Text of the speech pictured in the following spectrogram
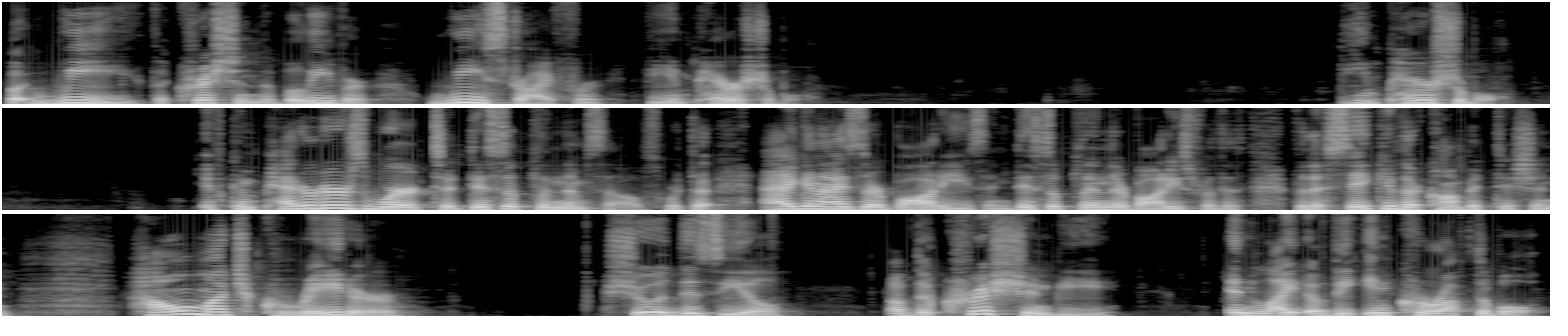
But we, the Christian, the believer, we strive for the imperishable. The imperishable if competitors were to discipline themselves, were to agonize their bodies and discipline their bodies for the, for the sake of their competition, how much greater should the zeal of the Christian be in light of the incorruptible,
